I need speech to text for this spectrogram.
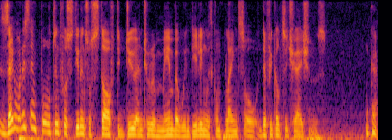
Zayne, what is important for students or staff to do and to remember when dealing with complaints or difficult situations? Okay.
